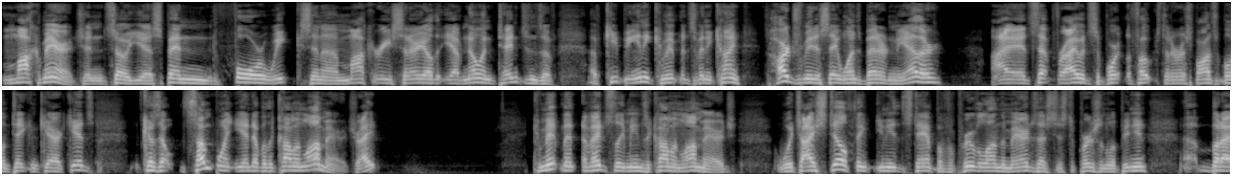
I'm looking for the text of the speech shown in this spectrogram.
mock marriage. And so you spend four weeks in a mockery scenario that you have no intentions of, of keeping any commitments of any kind. It's hard for me to say one's better than the other. I, except for I would support the folks that are responsible and taking care of kids because at some point you end up with a common law marriage, right? Commitment eventually means a common law marriage, which I still think you need the stamp of approval on the marriage. That's just a personal opinion. Uh, but I,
